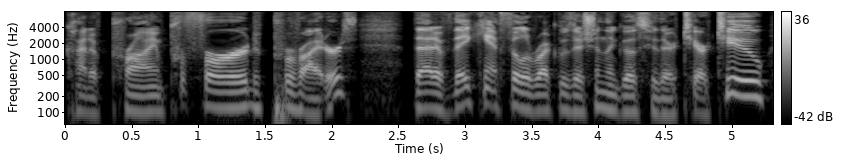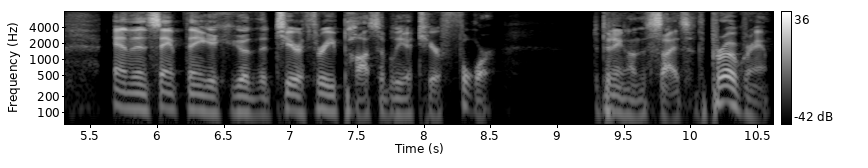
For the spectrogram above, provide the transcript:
kind of prime preferred providers that if they can't fill a requisition, then goes to their tier two. And then same thing, it could go to the tier three, possibly a tier four, depending on the size of the program.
